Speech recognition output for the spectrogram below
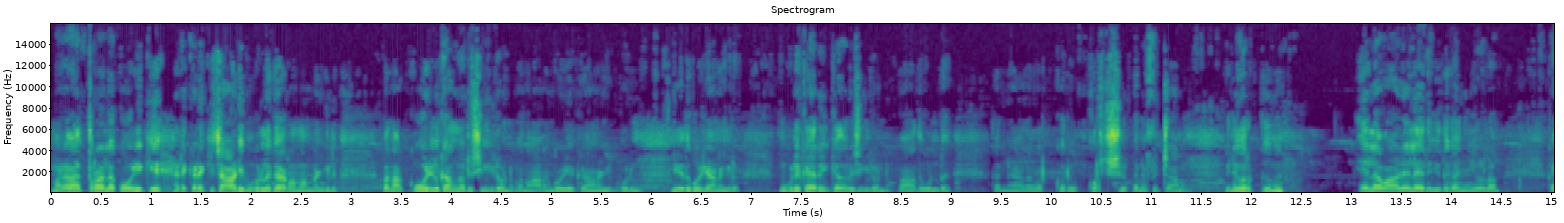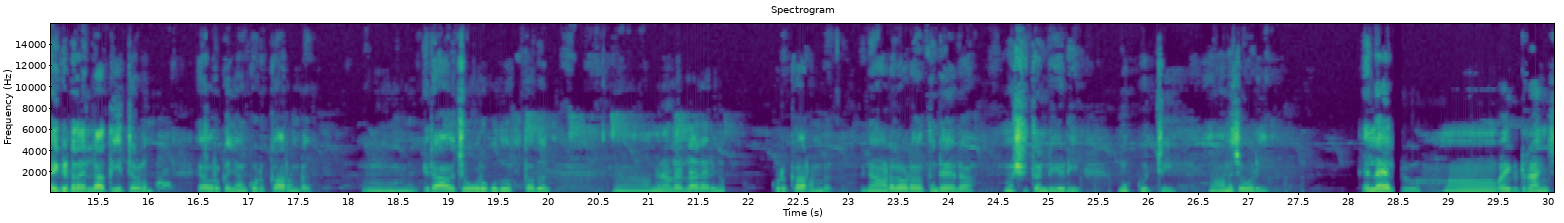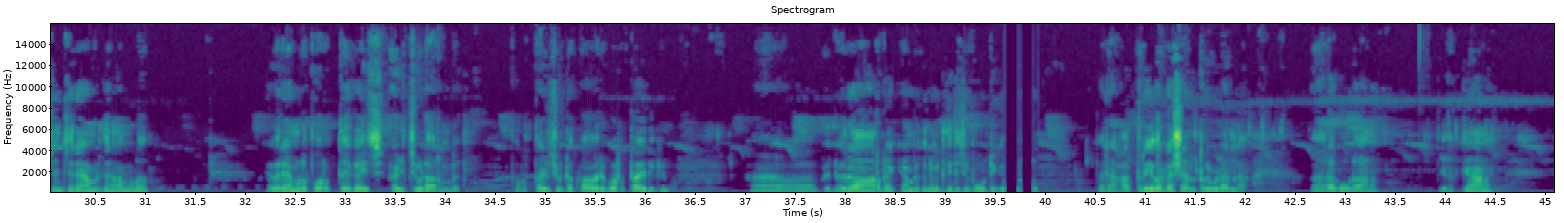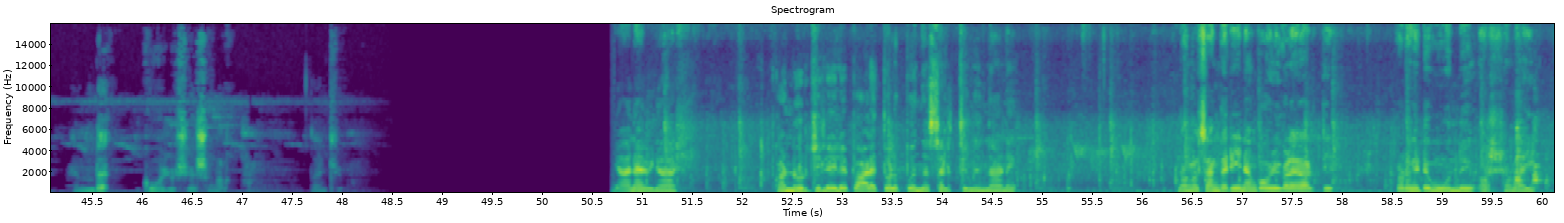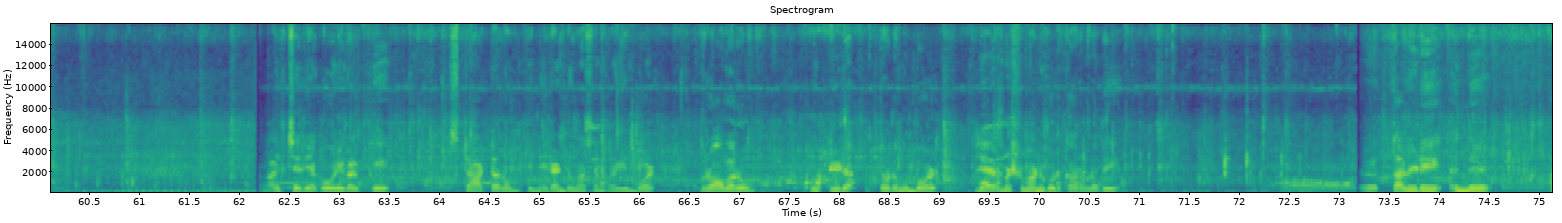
മഴ മാത്രമല്ല കോഴിക്ക് ഇടയ്ക്കിടയ്ക്ക് ചാടി മുകളിൽ കയറണമെന്നുണ്ടെങ്കിൽ ഇപ്പോൾ കോഴികൾക്ക് അങ്ങനെ ഒരു ശീലമുണ്ട്. ഇപ്പോൾ നാടൻ കോഴിയൊക്കെ ആണെങ്കിൽ പോലും ഏത് കോഴിയാണെങ്കിലും മുകളിൽ കയറിയിരിക്കാനൊരു ഒരു ശീലമുണ്ട്. അപ്പോൾ അതുകൊണ്ട് തന്നെ അത് അവർക്കൊരു കുറച്ച് ബെനിഫിറ്റാണ് പിന്നെ ഇവർക്ക് ഇല വാഴയില അരിഞ്ഞത് കഞ്ഞിവെള്ളം കൈ കിട്ടുന്ന എല്ലാ തീറ്റകളും അവർക്ക് ഞാൻ കൊടുക്കാറുണ്ട്. രാവിലെ ചോറ് കുതിർത്തത് അങ്ങനെയുള്ള എല്ലാ കാര്യങ്ങളും കൊടുക്കാറുണ്ട്. പിന്നെ ആടലോടകത്തിന്റെ ഇല മഷിത്തണ്ടി അടി മുക്കുറ്റി ആനച്ചോടി എല്ലാം ഒരു വൈകിട്ട് ഒരു അഞ്ചഞ്ചര ആകുമ്പോഴത്തേനും നമ്മൾ ഇവരെ നമ്മൾ പുറത്തേക്ക് അഴിച്ച് അഴിച്ചു വിടാറുണ്ട്. പുറത്ത് അഴിച്ചു വിട്ടപ്പോൾ അവർ പുറത്തായിരിക്കും പിന്നെ ഒരു ആറരയൊക്കെ ആകുമ്പോഴത്തേനും ഇവർ തിരിച്ച് കൂട്ടി അപ്പോൾ രാത്രി ഇവരുടെ ഷെൽട്ടർ ഇവിടെ അല്ല വേറെ കൂടാണ്. ഇതൊക്കെയാണ് എന്റെ കോഴി വിശേഷങ്ങൾ താങ്ക് ഞാൻ അവിനാഷ്. കണ്ണൂർ ജില്ലയിലെ പാളത്തുളപ്പ് എന്ന സ്ഥലത്ത് നിന്നാണ് ഞങ്ങൾ സങ്കരീനം കോഴികളെ വളർത്തി തുടങ്ങിയിട്ട് മൂന്ന് വർഷമായി. ഞങ്ങൾ ചെറിയ കോഴികൾക്ക് സ്റ്റാർട്ടറും പിന്നെ രണ്ട് മാസം കഴിയുമ്പോൾ ഗ്രോവറും മുട്ടിയിട തുടങ്ങുമ്പോൾ ലെയർ മഷുമാണ് കൊടുക്കാറുള്ളത്. തവിട് എന്ന്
